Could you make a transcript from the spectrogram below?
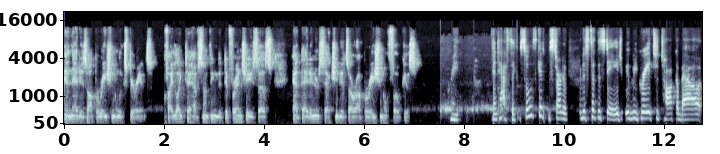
and that is operational experience. If I'd like to have something that differentiates us at that intersection, it's our operational focus. Great. Fantastic. So let's get started. To set the stage, it would be great to talk about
